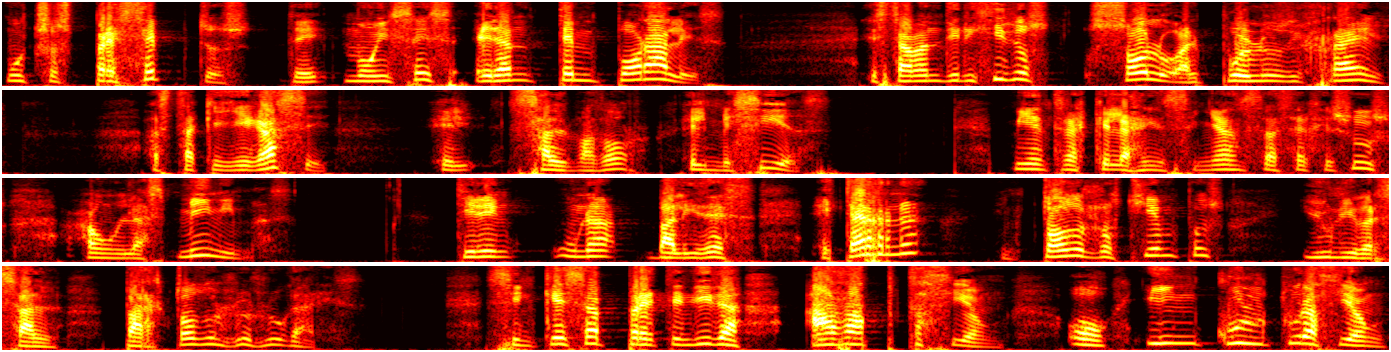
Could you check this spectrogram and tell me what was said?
Muchos preceptos de Moisés eran temporales, estaban dirigidos sólo al pueblo de Israel, hasta que llegase el Salvador, el Mesías, mientras que las enseñanzas de Jesús, aun las mínimas, tienen una validez eterna en todos los tiempos y universal para todos los lugares, sin que esa pretendida adaptación o inculturación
